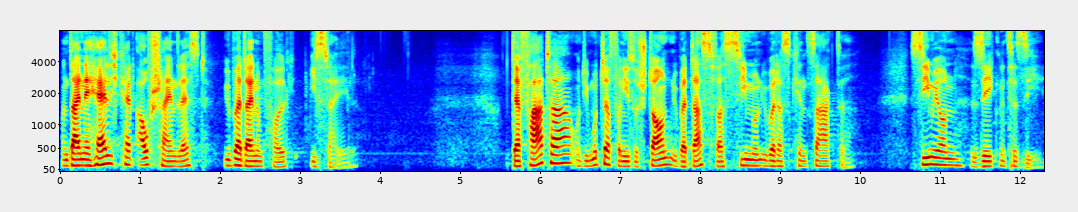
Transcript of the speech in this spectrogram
und deine Herrlichkeit aufscheinen lässt über deinem Volk Israel. Der Vater und die Mutter von Jesus staunten über das, was Simeon über das Kind sagte. Simeon segnete sie.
